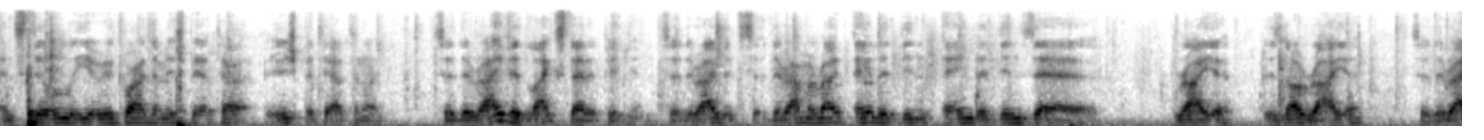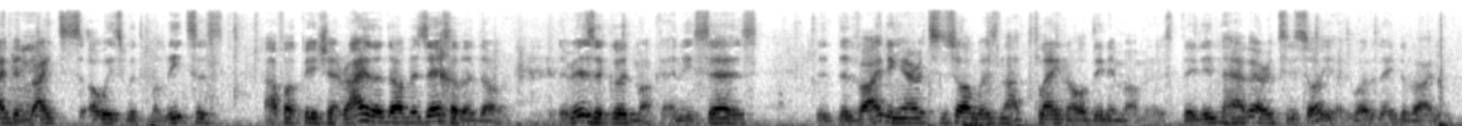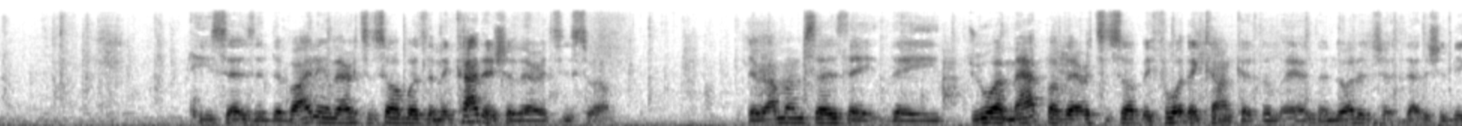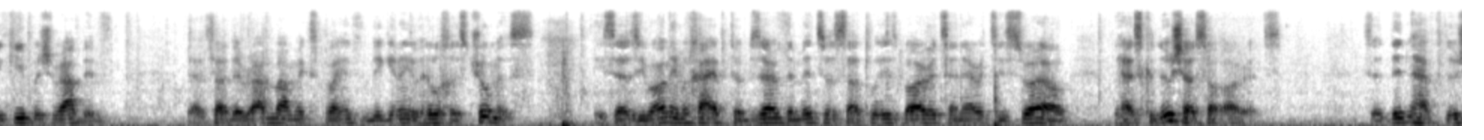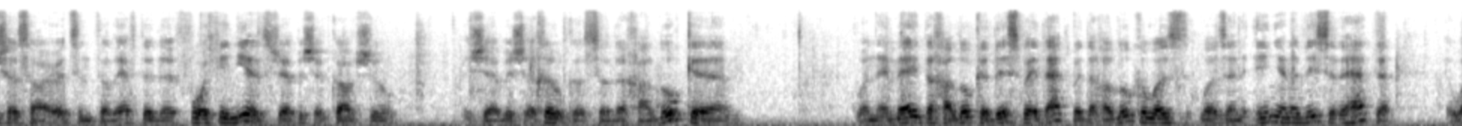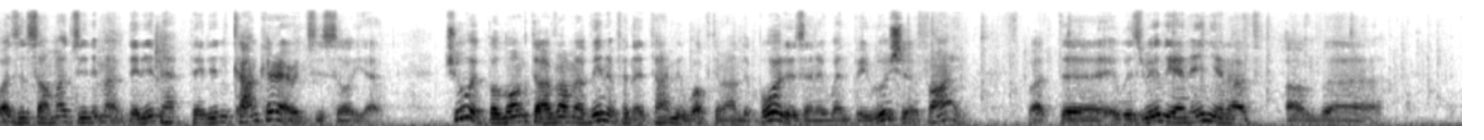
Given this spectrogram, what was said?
and still you require the mishpat time. So the Ravid likes that opinion. So the Ravid, the Rama writes, "Ein the din's raya." There's no raya. So the Ravid writes always with malitzas. There is a good makkah, and he says the dividing Eretz Yisrael was not plain old dinim They didn't have Eretz Yisrael yet. What are they dividing? He says the dividing of Eretz Yisrael was the Mekadesh of Eretz Yisrael the Rambam says they, they drew a map of Eretz Yisrael before they conquered the land in order that it should be Kibush Rabbiv. That's how the Rambam explains in the beginning of Hilchas Trumas. He says, you only mechayev to observe the mitzvah Satlis Baritz and Eretz Yisrael It has Kedushas Haaretz. So it didn't have Kedushas Haaretz until after the 14 years, Shebesh HaKavshu, Shebesh. So the Chalukah, when they made the Chalukah this way, that way, the Chalukah was, was an Inyan of they had to. It wasn't so much, they didn't, have, they didn't conquer Eretz Yisrael yet. True, it belonged to Avram Avinu from the time he walked around the borders and it went Beirusha, fine. But uh, it was really an Inyan of, of uh,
